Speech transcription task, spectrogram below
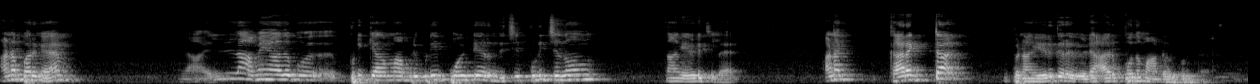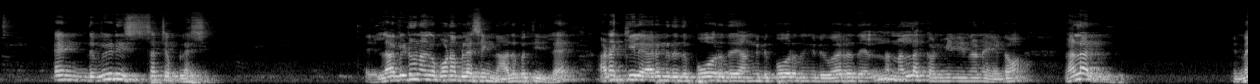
ஆனால் பாருங்கள் எல்லாம் அமையாத பிடிக்காமல் பிடிக்காம அப்படி இப்படி போயிட்டே இருந்துச்சு. பிடிச்சதும் நாங்கள் எடுக்கலை. ஆனால் கரெக்டாக இப்போ நாங்கள் இருக்கிற வீடு அற்புதம் ஆண்டவர் கொடுத்தார். அண்ட் இந்த வீடு இஸ் சச் அ பிளஸிங் எல்லா வீடும் நாங்கள் போன பிளஸிங் தான் அதை பற்றி இல்லை. ஆனால் கீழே இறங்குறது போகிறது அங்கிட்டு போகிறது இங்கிட்டு வர்றது எல்லாம் நல்ல கன்வீனியனான இடம். நல்லா இருக்குது என்ன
